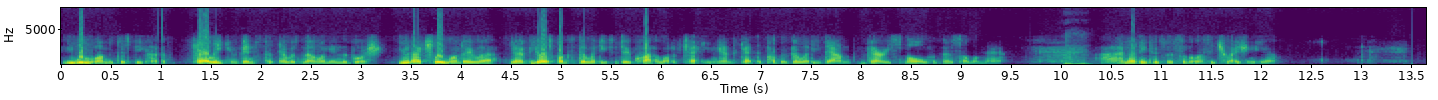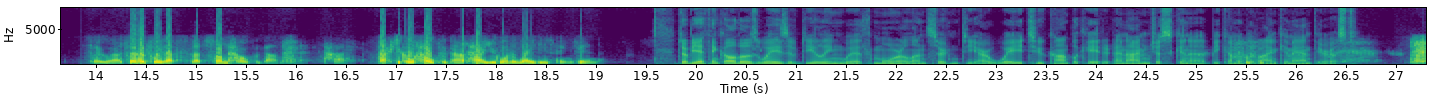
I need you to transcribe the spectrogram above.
you wouldn't want to just be kind of fairly convinced that there was no one in the bush. You would actually want to, uh, you know, be your responsibility to do quite a lot of checking and get the probability down very small that there's someone there. Mm-hmm. Uh, and I think it's a similar situation here. So, uh, so hopefully that's that's some help about uh, practical help about how you're going to weigh these things in. Toby, I think all those ways of dealing with moral uncertainty are way too complicated, and I'm just gonna become a divine command theorist.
